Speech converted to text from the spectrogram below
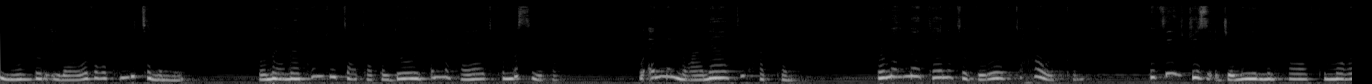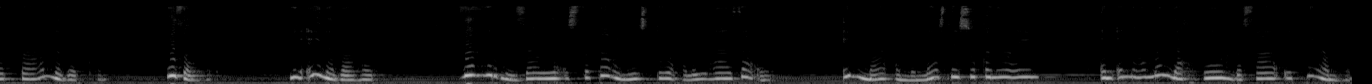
من ينظر إلى وضعكم بتمني. ومهما كنتم تعتقدون أن حياتكم بسيطة وأن المعاناة تلحقكم. ومهما كانت الظروف تحاوطكم ففيه جزء جميل من حياتكم مغطى عن نظركم. وظاهر. من أين ظاهر؟ ظاهر من زاوية أستطاع أن يسطو عليها زائر. إما أن الناس ليسوا قنوعين أم أنهم ما يلاحظون بسائط نعمهم.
